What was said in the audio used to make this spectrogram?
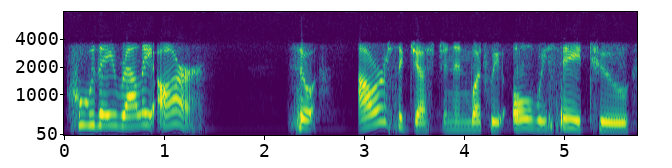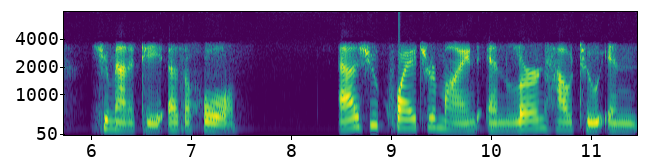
who they really are. So our suggestion and what we always say to humanity as a whole as you quiet your mind and learn how to in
